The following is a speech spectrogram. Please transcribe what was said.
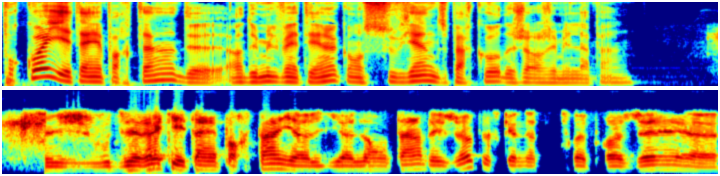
pourquoi il était important, de, en 2021, qu'on se souvienne du parcours de Georges-Émile Lapin? Je vous dirais qu'il était important il y, a, il y a longtemps déjà, parce que notre projet euh,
